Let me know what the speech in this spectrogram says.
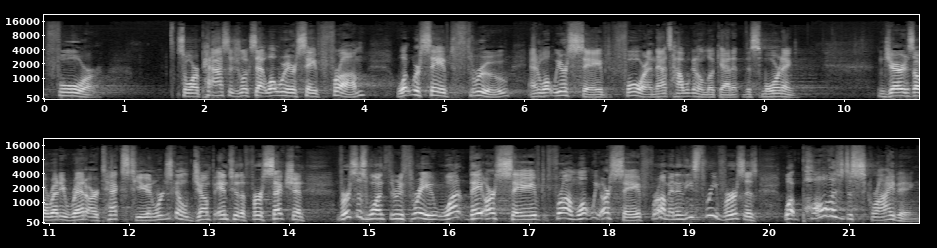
for. So our passage looks at what we are saved from, what we're saved through, and what we are saved for. And that's how we're going to look at it this morning. And Jared has already read our text to you, and we're just going to jump into the first section, verses 1 through 3, what they are saved from, what we are saved from. And in these three verses, what Paul is describing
